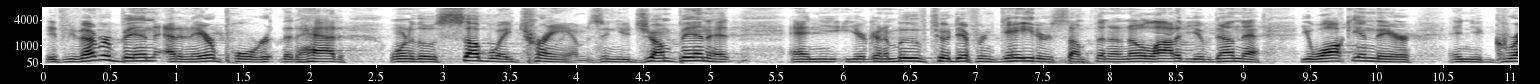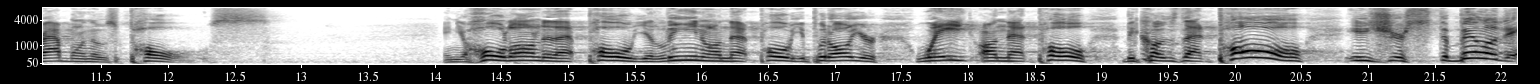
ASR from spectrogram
If you've ever been at an airport that had one of those subway trams and you jump in it and you're going to move to a different gate or something, I know a lot of you have done that. You walk in there and you grab one of those poles and you hold on to that pole, you lean on that pole, you put all your weight on that pole because that pole is your stability.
